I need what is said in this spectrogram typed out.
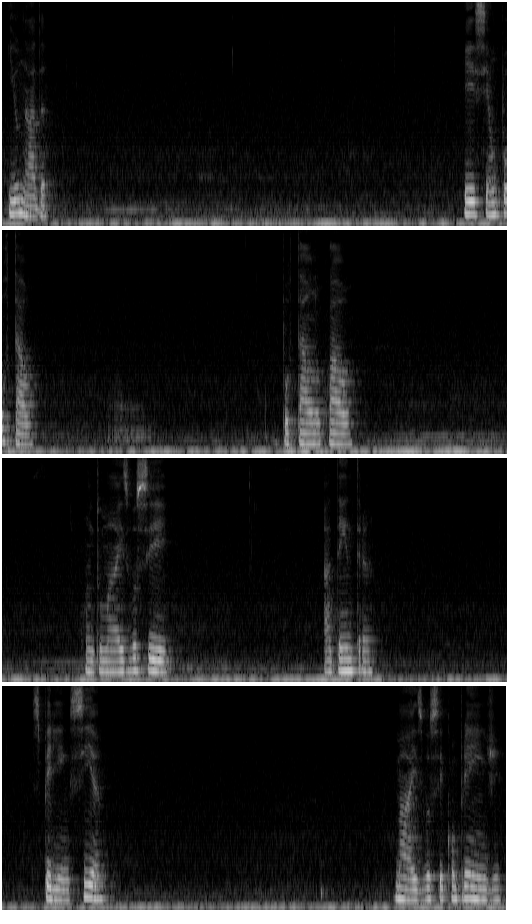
e o nada. Esse é um portal. Um portal no qual, quanto mais você adentra, experiencia, mais você compreende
